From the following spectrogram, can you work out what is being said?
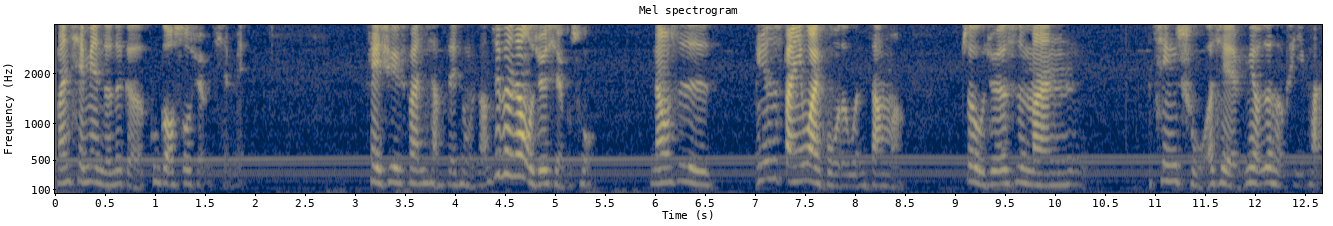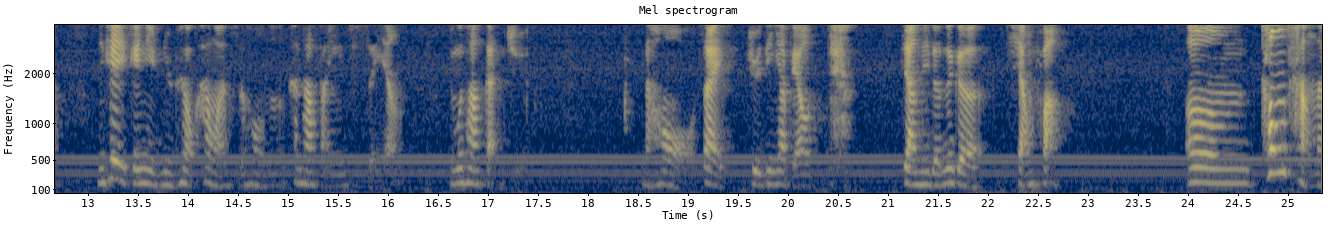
蛮前面的那个 Google 搜寻前面，可以去分享这篇文章。这篇文章我觉得写不错，然后是因为是翻译外国的文章嘛，所以我觉得是蛮清楚，而且没有任何批判。你可以给你女朋友看完之后呢，看她反应是怎样，你问她感觉，然后再决定要不要讲讲你的那个想法。嗯，通常呢。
